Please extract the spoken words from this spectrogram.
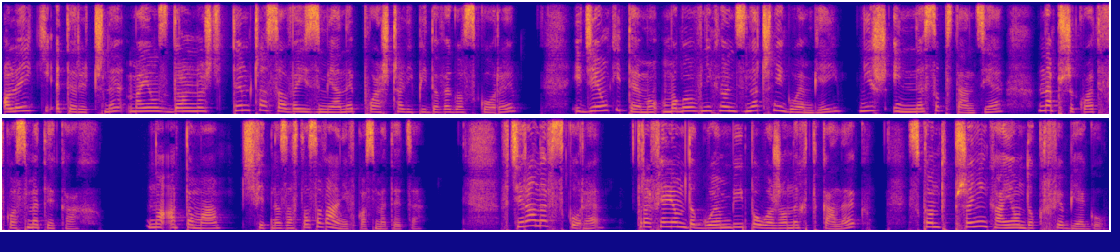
Olejki eteryczne mają zdolność tymczasowej zmiany płaszcza lipidowego skóry i dzięki temu mogą wniknąć znacznie głębiej niż inne substancje, na przykład w kosmetykach. No a to ma świetne zastosowanie w kosmetyce. Wcierane w skórę trafiają do głębiej położonych tkanek, skąd przenikają do krwiobiegu.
